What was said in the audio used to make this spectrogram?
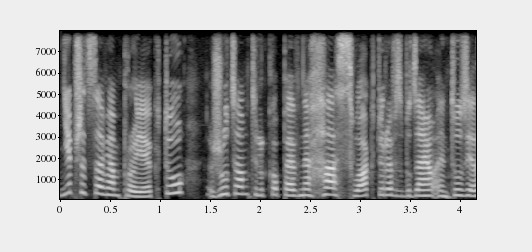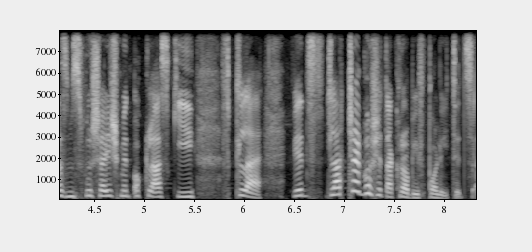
Nie przedstawiam projektu, rzucam tylko pewne hasła, które wzbudzają entuzjazm. Słyszeliśmy oklaski w tle. Więc dlaczego się tak robi w polityce?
